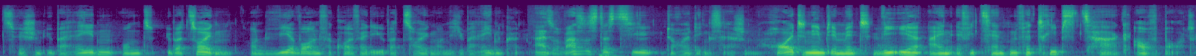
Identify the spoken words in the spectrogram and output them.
zwischen überreden und überzeugen. Und wir wollen Verkäufer, die überzeugen und nicht überreden können. Also, was ist das Ziel der heutigen Session? Heute nehmt ihr mit, wie ihr einen effizienten Vertriebstag aufbaut.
